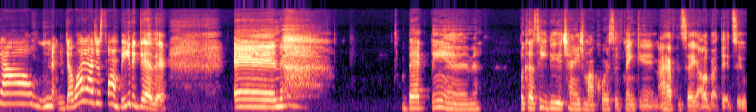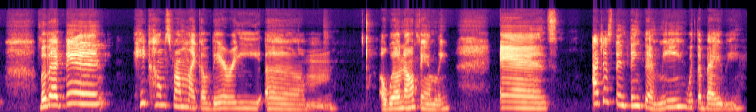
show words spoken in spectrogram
y'all, why y'all just want to be together? And back then, because he did change my course of thinking, I have to tell y'all about that too. But back then, he comes from like a very um a well-known family. And I just didn't think that me with the baby,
